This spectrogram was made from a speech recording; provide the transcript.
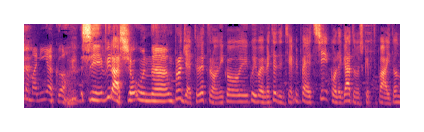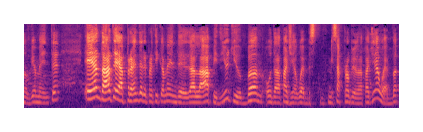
Da maniaco. Sì, vi lascio un, un progetto elettronico in cui voi mettete insieme i pezzi, collegate uno script Python ovviamente, e andate a prendere praticamente dalla API di YouTube um, o dalla pagina web, mi sa proprio dalla pagina web,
